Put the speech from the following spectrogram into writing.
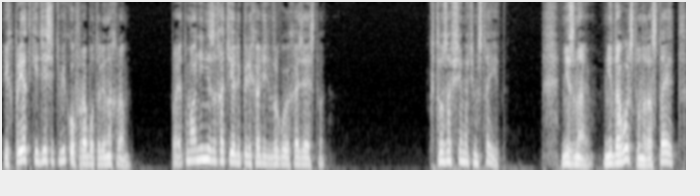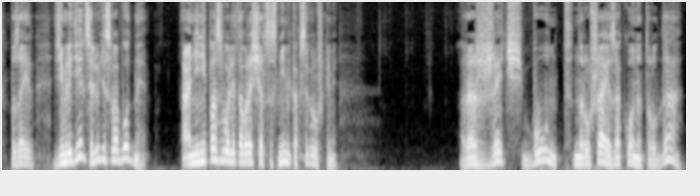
Их предки десять веков работали на храм, поэтому они не захотели переходить в другое хозяйство». Кто за всем этим стоит? Не знаю. Недовольство нарастает, Пазаир. Земледельцы — люди свободные. Они не позволят обращаться с ними, как с игрушками. Разжечь бунт, нарушая законы труда —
